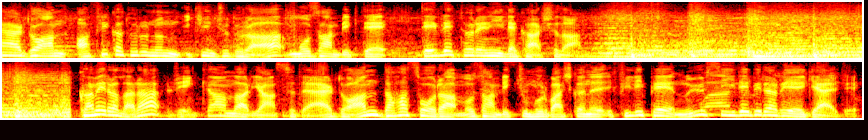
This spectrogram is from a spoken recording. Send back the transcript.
Erdoğan Afrika turunun ikinci durağı Mozambik'te devlet töreniyle karşılandı. Kameralara renkli anlar yansıdı. Erdoğan daha sonra Mozambik Cumhurbaşkanı Filipe Nyusi ile bir araya geldi.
